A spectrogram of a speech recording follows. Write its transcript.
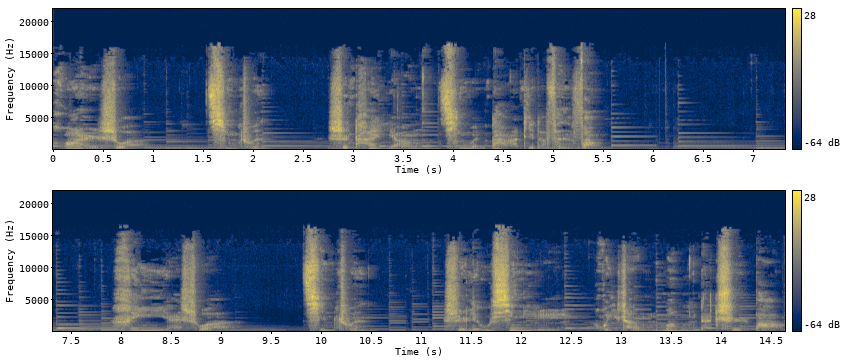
花儿说：“青春是太阳亲吻大地的芬芳。”黑夜说：“青春是流星雨汇成梦的翅膀。”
